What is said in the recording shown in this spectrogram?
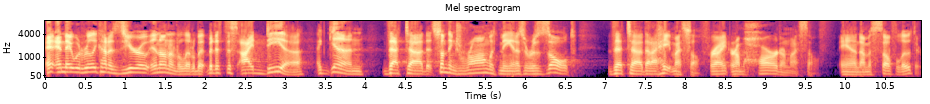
and, and they would really kind of zero in on it a little bit. But it's this idea, again, that, uh, that something's wrong with me, and as a result, that, uh, that I hate myself, right? Or I'm hard on myself, and I'm a self loather.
